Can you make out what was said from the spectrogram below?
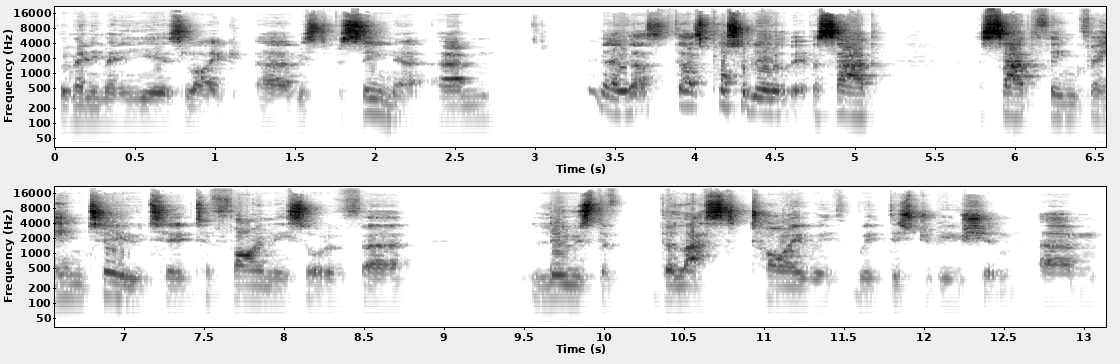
for many many years, like uh, Mr. Pessina. Um, you know, that's that's possibly a little bit of a sad a sad thing for him too to to finally sort of uh, lose the the last tie with with distribution. Um,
